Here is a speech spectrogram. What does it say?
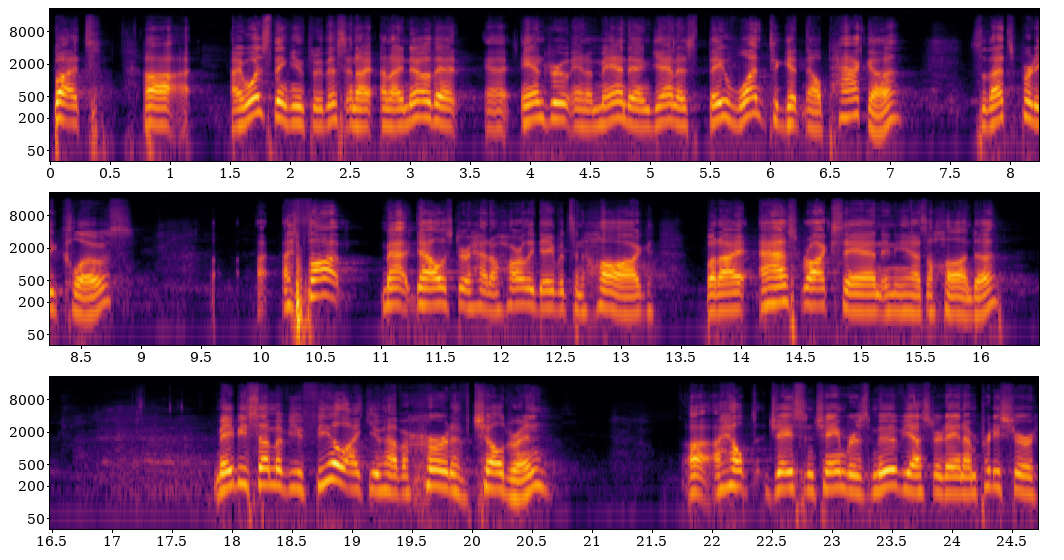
But uh, I was thinking through this, and I, and I know that uh, Andrew and Amanda and Gannis, they want to get an alpaca, so that's pretty close. I, I thought Matt Gallister had a Harley Davidson hog, but I asked Roxanne, and he has a Honda. Maybe some of you feel like you have a herd of children. Uh, I helped Jason Chambers move yesterday, and I'm pretty sure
